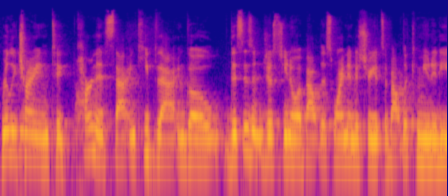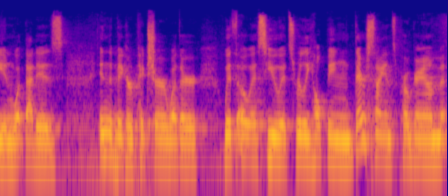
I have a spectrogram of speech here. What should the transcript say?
really trying to harness that and keep that and go, this isn't just, you know, about this wine industry, it's about the community and what that is in the bigger picture. Whether with OSU, it's really helping their science program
